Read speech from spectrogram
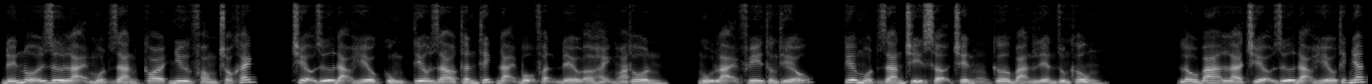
đến nỗi dư lại một gian coi như phòng cho khách, triệu giữ đạo hiếu cùng tiêu giao thân thích đại bộ phận đều ở hạnh hoa thôn, ngủ lại phi thường thiếu, kia một gian chỉ sợ trên cơ bản liền dùng không. Lầu ba là triệu giữ đạo hiếu thích nhất,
